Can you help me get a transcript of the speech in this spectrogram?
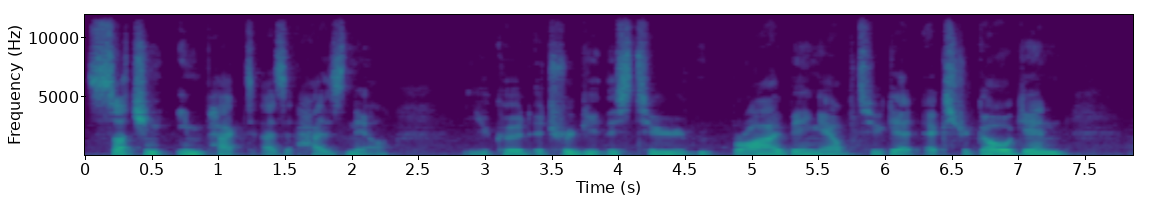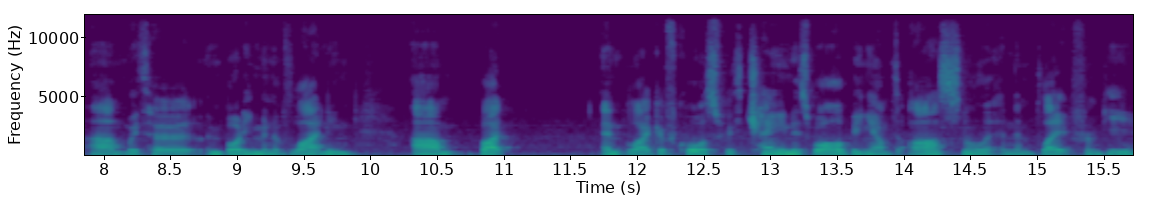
such an impact as it has now you could attribute this to Bry being able to get extra go again um, with her embodiment of lightning. Um, but, and like, of course, with Chane as well, being able to arsenal it and then play it from here.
